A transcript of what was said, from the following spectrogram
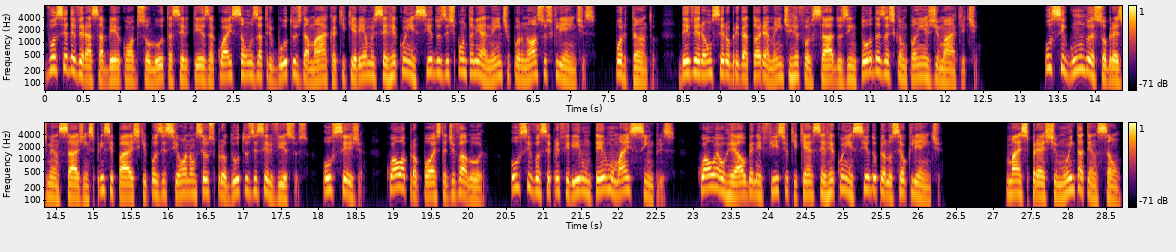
você deverá saber com absoluta certeza quais são os atributos da marca que queremos ser reconhecidos espontaneamente por nossos clientes, portanto, deverão ser obrigatoriamente reforçados em todas as campanhas de marketing. O segundo é sobre as mensagens principais que posicionam seus produtos e serviços, ou seja, qual a proposta de valor, ou se você preferir um termo mais simples, qual é o real benefício que quer ser reconhecido pelo seu cliente. Mas preste muita atenção,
